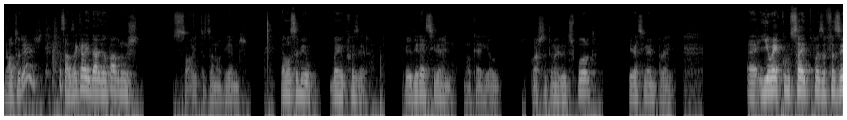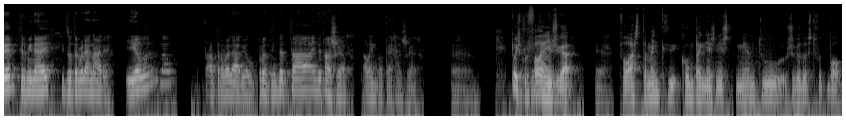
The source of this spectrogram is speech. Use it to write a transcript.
na altura. É, sabes, aquela idade, ele estava nos 18, 19 anos. Ele não sabia bem o que fazer. Eu direcionei-lhe. ok? Ele gosta também do desporto, direcionei-lhe para aí. Eh, e eu é que comecei depois a fazer, terminei e estou a trabalhar na área. E ele, não, está a trabalhar. Ele, pronto, ainda está, ainda está a jogar. Está lá em Inglaterra a jogar. Eh, Pois, por falar em jogar, Yeah. falaste também que acompanhas neste momento jogadores de futebol.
